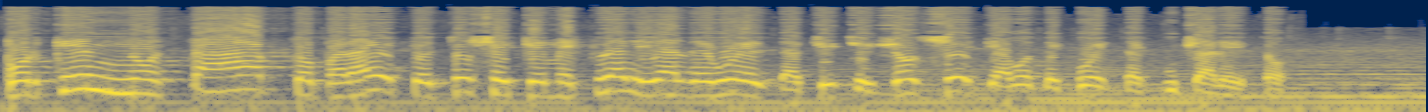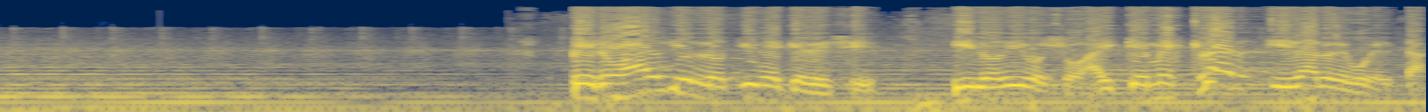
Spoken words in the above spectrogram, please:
porque él no está apto para esto, entonces hay que mezclar y dar de vuelta, Chiche. Yo sé que a vos te cuesta escuchar esto. Pero alguien lo tiene que decir, y lo digo yo, hay que mezclar y dar de vuelta.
